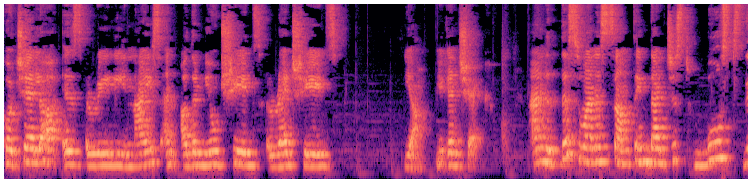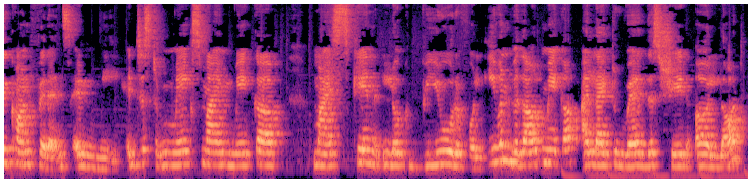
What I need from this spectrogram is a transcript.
Coachella is really nice and other nude shades red shades yeah, you can check. And this one is something that just boosts the confidence in me. It just makes my makeup, my skin look beautiful. Even without makeup, I like to wear this shade a lot.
